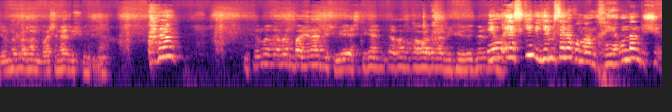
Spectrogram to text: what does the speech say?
Yılmaz adam başına düşmüyor ya. Yılmaz adam başına düşmüyor. Eskiden adamın kafasına düşüyordu. Gördün E o eskiydi. 20 sene kullandık ya. Ondan düşüyor.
